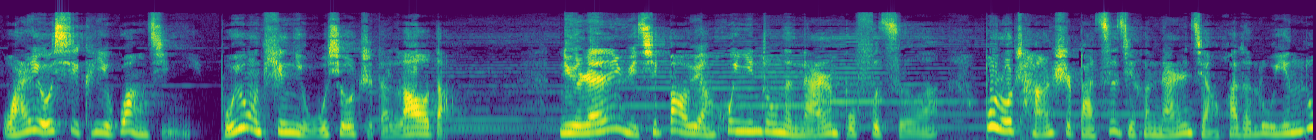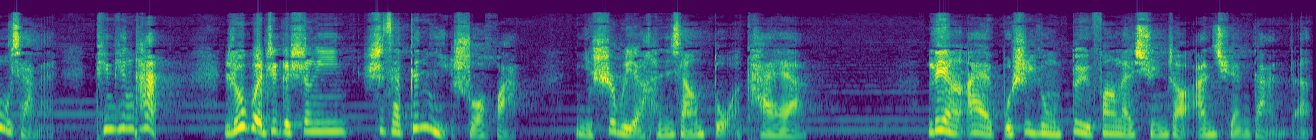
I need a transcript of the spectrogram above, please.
玩游戏可以忘记你，不用听你无休止的唠叨。女人与其抱怨婚姻中的男人不负责，不如尝试把自己和男人讲话的录音录下来，听听看。如果这个声音是在跟你说话，你是不是也很想躲开呀？恋爱不是用对方来寻找安全感的，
